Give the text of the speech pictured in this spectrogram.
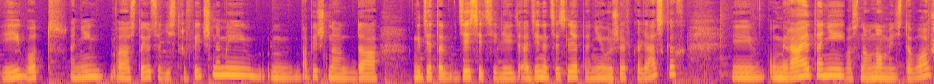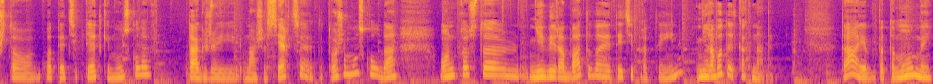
И вот они остаются дистрофичными. Обычно до где-то 10 или 11 лет они уже в колясках. И умирают они в основном из-за того, что вот эти клетки мускулов, также и наше сердце, это тоже мускул, да, он просто не вырабатывает эти протеины, не работает как надо. Да, и потому мы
